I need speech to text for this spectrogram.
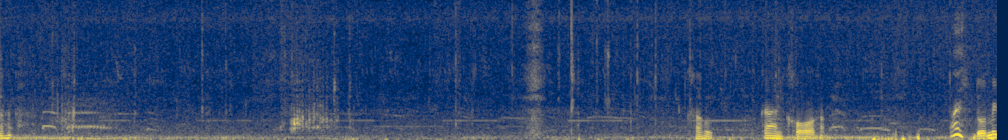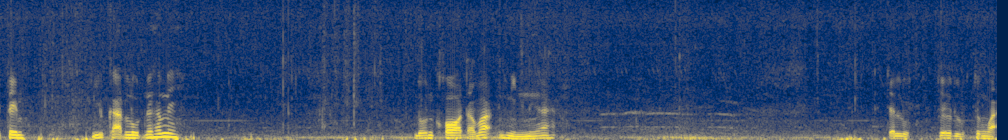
นะฮะเขาก้านคอครับเฮ้โดนไม่เต็ม มีโอกาสหลุดนะครับนี่ โดนคอแต่ว่าหมิ่นเนื้อ จะหลุดจะหลุดจังหวะ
